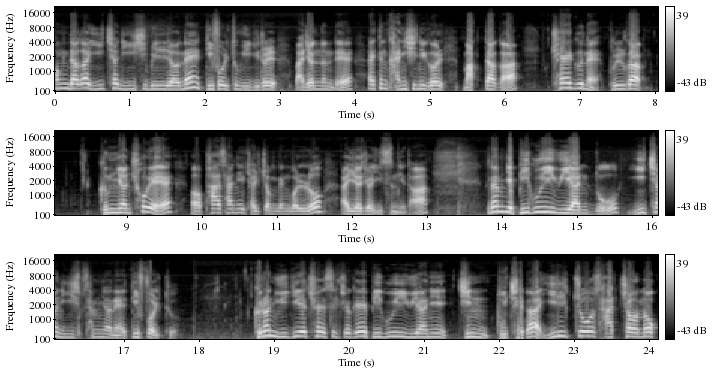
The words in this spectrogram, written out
헝다가 2021년에 디폴트 위기를 맞았는데 하여튼 간신히 그걸 막다가 최근에 불과 금년 초에 어, 파산이 결정된 걸로 알려져 있습니다. 그 다음에 이제 비구이 위안도 2023년에 디폴트 그런 위기에 처했을 적에 비구이 위안이 진 부채가 1조 4천억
